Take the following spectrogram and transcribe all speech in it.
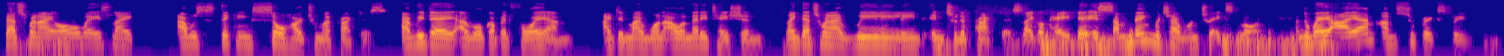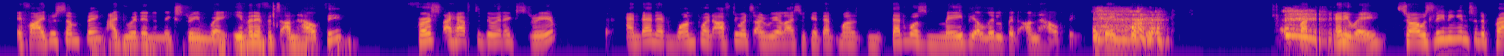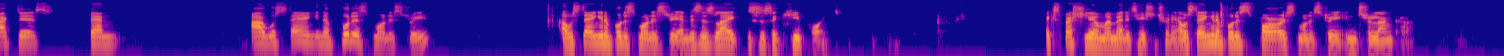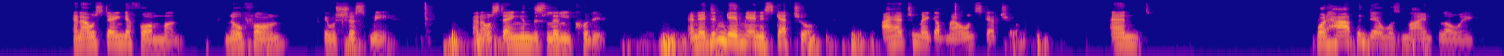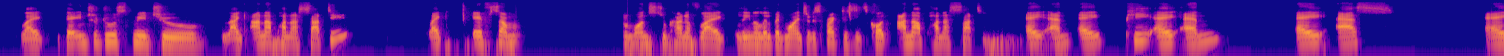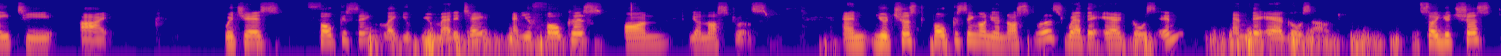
That's when I always like, I was sticking so hard to my practice. Every day I woke up at 4 a.m. I did my one hour meditation. Like that's when I really leaned into the practice. Like, okay, there is something which I want to explore. And the way I am, I'm super extreme if I do something, I do it in an extreme way, even if it's unhealthy. First, I have to do it extreme. And then at one point afterwards, I realized, okay, that must that was maybe a little bit unhealthy the way you were doing it. But anyway, so I was leaning into the practice. Then I was staying in a Buddhist monastery. I was staying in a Buddhist monastery, and this is like this is a key point, especially on my meditation journey. I was staying in a Buddhist forest monastery in Sri Lanka. And I was staying there for a month. No phone. It was just me. And I was staying in this little kudi. And they didn't give me any schedule. I had to make up my own schedule. And what happened there was mind blowing. like they introduced me to like anapanasati like if someone wants to kind of like lean a little bit more into this practice. It's called anapanasati. A n a p a n a s a t i which is focusing like you, you meditate and you focus on your nostrils. And you're just focusing on your nostrils where the air goes in and the air goes out. So you just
